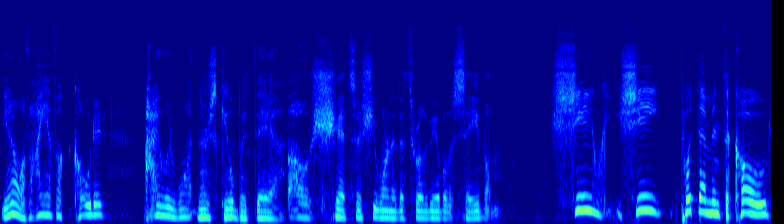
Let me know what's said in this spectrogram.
you know, if I ever coded, I would want Nurse Gilbert there. Oh shit! So she wanted the thrill to be able to save them. She she put them into code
